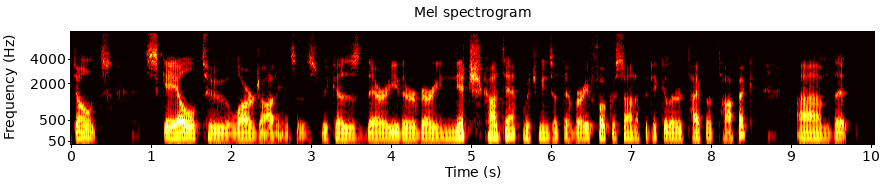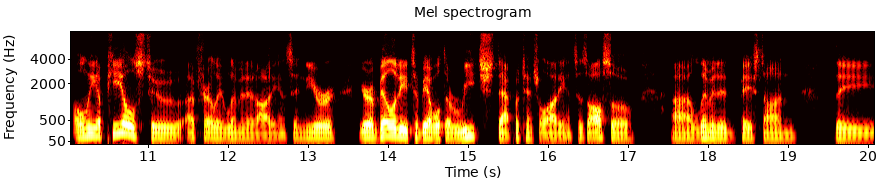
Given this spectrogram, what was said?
don't scale to large audiences because they're either very niche content, which means that they're very focused on a particular type of topic um, that only appeals to a fairly limited audience. And your your ability to be able to reach that potential audience is also uh, limited based on the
